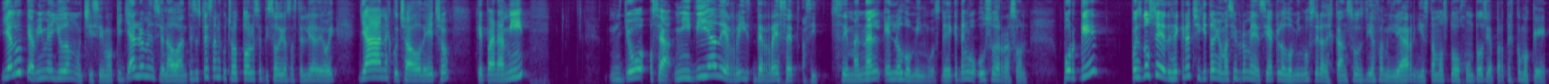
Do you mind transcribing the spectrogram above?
Y algo que a mí me ayuda muchísimo, que ya lo he mencionado antes, ustedes han escuchado todos los episodios hasta el día de hoy, ya han escuchado, de hecho, que para mí yo, o sea, mi día de, de, reset así semanal es los domingos, desde que tengo uso de razón. ¿Por qué? Pues no sé, desde que era chiquita mi mamá siempre me decía que los domingos era descansos, día familiar y estamos todos juntos y aparte es como que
